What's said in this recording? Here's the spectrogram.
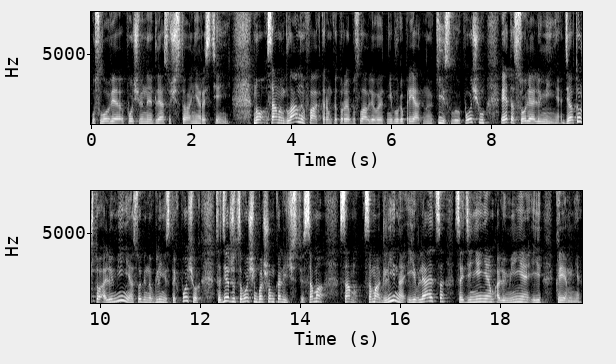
условия почвенные для существования растений. Но самым главным фактором, который обуславливает неблагоприятную кислую почву, это соли алюминия. Дело в том, что алюминий, особенно в глинистых почвах, содержится в очень большом количестве. Сама сам, сама глина и является соединением алюминия и кремния.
